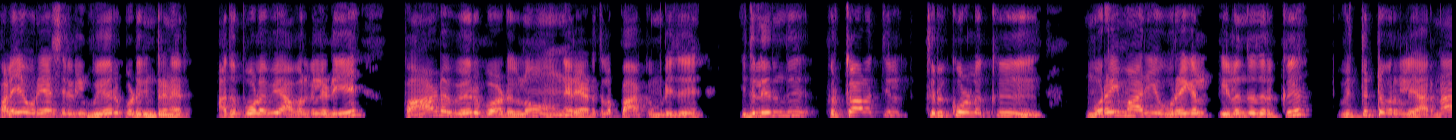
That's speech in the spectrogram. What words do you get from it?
பழைய உரையாசிரியர்கள் வேறுபடுகின்றனர். அது போலவே அவர்களிடையே பாட வேறுபாடுகளும் நிறைய இடத்துல பார்க்க முடியுது. இதிலிருந்து பிற்காலத்தில் திருக்குறளுக்கு முறை மாறிய உரைகள் எழுந்ததற்கு வித்துட்டவர்கள் யாருன்னா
